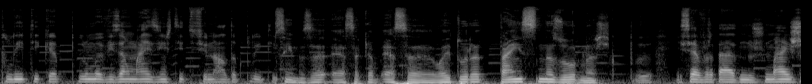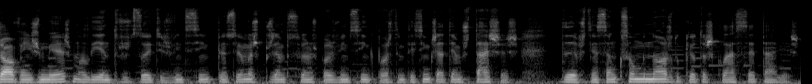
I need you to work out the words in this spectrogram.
política por uma visão mais institucional da política. Sim, mas essa, essa leitura tem-se nas urnas. Isso é verdade nos mais jovens mesmo, ali entre os 18 e os 25, penso eu, mas por exemplo, se formos para os 25 para os 35 já temos taxas de abstenção que são menores do que outras classes etárias.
